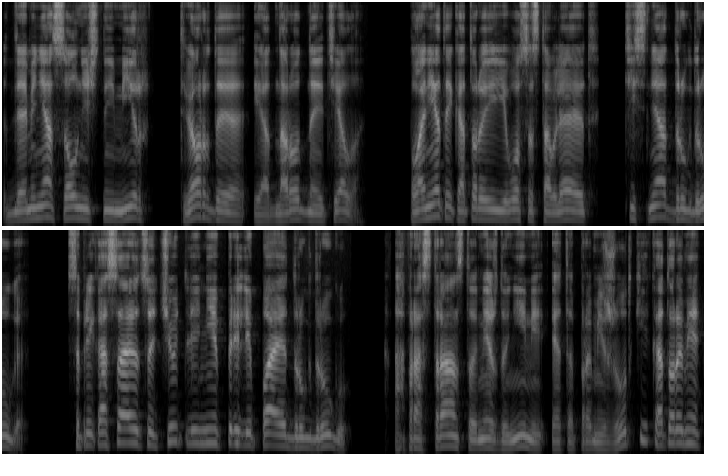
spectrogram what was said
Для меня солнечный мир — твердое и однородное тело. Планеты, которые его составляют, теснят друг друга. соприкасаются чуть ли не прилипая друг к другу, а пространство между ними — это промежутки, которыми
